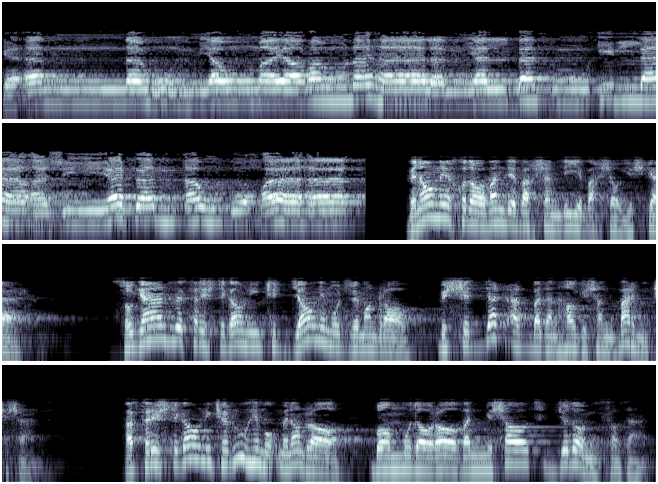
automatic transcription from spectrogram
كأنهم يوم يرونها لم يلبثوا إلا عشية أو ضحاها. به نام خداوند بخشنده بخشایشگر سوگند به فرشتگانی که جان مجرمان را به شدت از بدنهایشان برمیکشند و فرشتگانی که روح مؤمنان را با مدارا و نشاط جدا می‌سازند.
